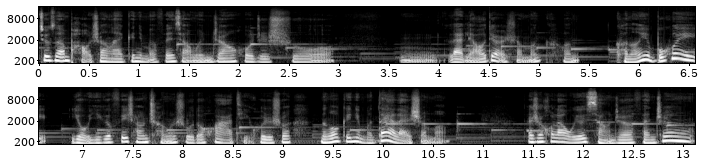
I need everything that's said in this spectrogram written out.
就算跑上来跟你们分享文章，或者说，嗯，来聊点什么，可可能也不会有一个非常成熟的话题，或者说能够给你们带来什么。但是后来我又想着，反正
